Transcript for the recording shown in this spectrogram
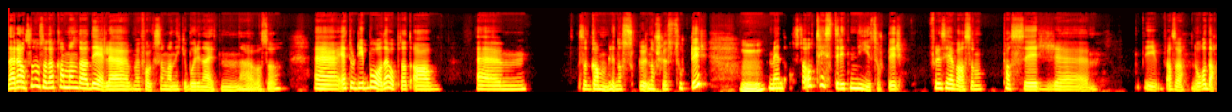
Der er også noe, så da kan man da dele med folk som man ikke bor i nærheten av også. Eh, jeg tror de både er opptatt av eh, altså gamle norske, norske sorter, Mm. men også å teste litt nye sorter, for å se hva som passer eh, i, altså nå, da,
